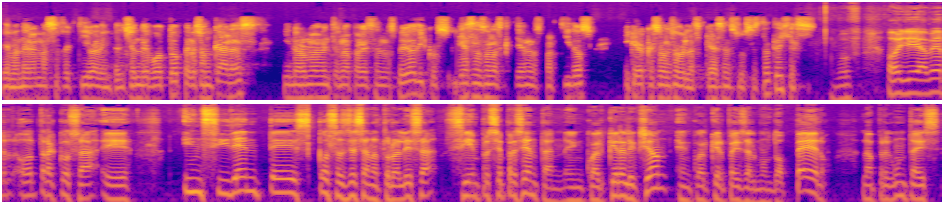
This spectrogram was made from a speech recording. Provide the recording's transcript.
de manera más efectiva la intención de voto, pero son caras y normalmente no aparecen en los periódicos. Y esas son las que tienen los partidos y creo que son sobre las que hacen sus estrategias. Oye, a ver, otra cosa. Eh, incidentes, cosas de esa naturaleza, siempre se presentan en cualquier elección, en cualquier país del mundo. Pero la pregunta es,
